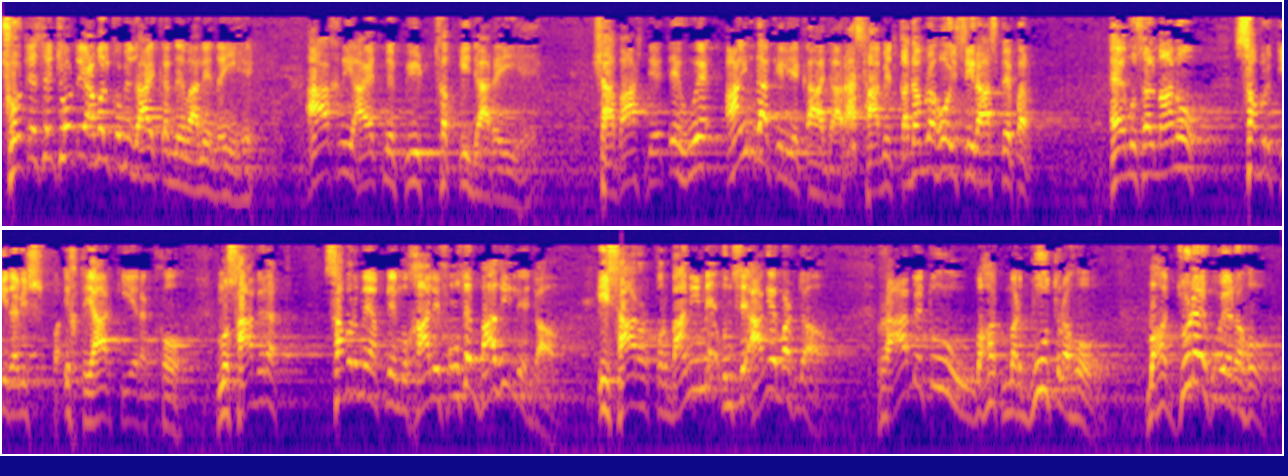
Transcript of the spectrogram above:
چھوٹے سے چھوٹے عمل کو بھی ضائع کرنے والے نہیں ہیں۔ آخری آیت میں پیٹ تھپ کی جا رہی ہے۔ شاباش دیتے ہوئے آئندہ کے لیے کہا جا رہا ثابت قدم رہو اسی راستے پر۔ ہے مسلمانوں، صبر کی روش اختیار کیے رکھو۔ مسابرت، صبر میں اپنے مخالفوں سے بازی لے جاؤ۔ ایشار اور قربانی میں ان سے آگے بڑھ جاؤ۔ رابطو، بہت مربوط رہو۔ بہت جڑے ہوئے رہو،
